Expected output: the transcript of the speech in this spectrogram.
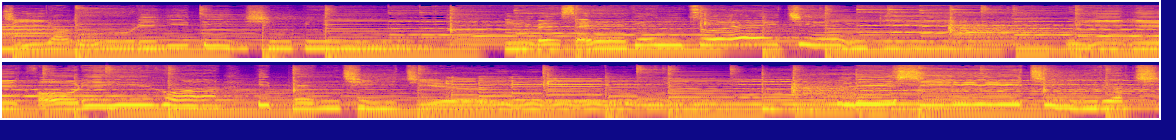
只要有你伫身边，不免世间做证据，唯一予你我一片痴情。粒星，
